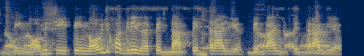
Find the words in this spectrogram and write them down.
Não, tem, não. Nome de, tem nome de quadrilha, né? Peta, Petralha. Petralha, cara, Petralha. É.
